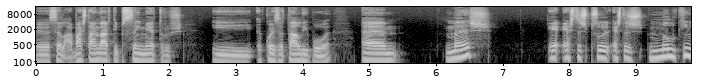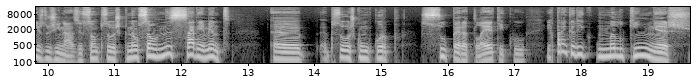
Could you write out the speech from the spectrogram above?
uh, sei lá, basta andar tipo 100 metros e a coisa está ali boa. mas estas pessoas, estas maluquinhas do ginásio, são pessoas que não são necessariamente uh, pessoas com um corpo super atlético e reparem que eu digo maluquinhas.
